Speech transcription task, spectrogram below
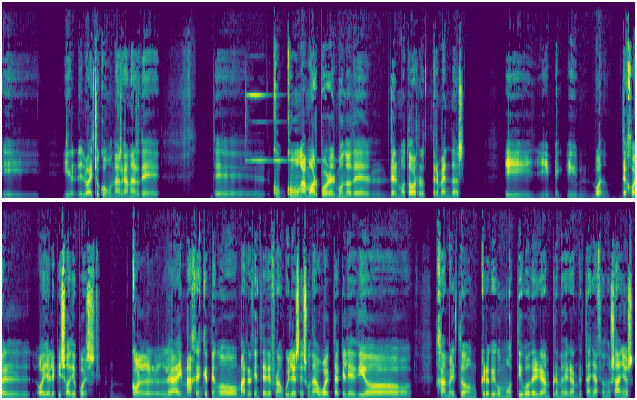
Y, y lo ha hecho con unas ganas de, de con, un amor por el mundo del, del motor tremendas y, y, bueno dejo el, hoy el episodio pues con la imagen que tengo más reciente de Frank Willis es una vuelta que le dio Hamilton creo que con motivo del Gran Premio de Gran Bretaña hace unos años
